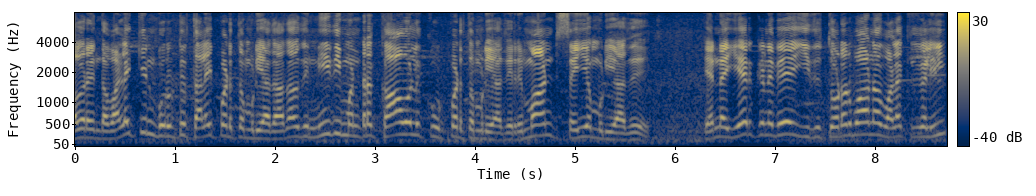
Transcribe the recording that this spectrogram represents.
அவர் இந்த வழக்கின் பொருட்டு தலைப்படுத்த முடியாது. அதாவது நீதிமன்ற காவலுக்கு உட்படுத்த முடியாது. ரிமாண்ட் செய்ய முடியாது. என ஏற்கனவே இது தொடர்பான வழக்குகளில்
